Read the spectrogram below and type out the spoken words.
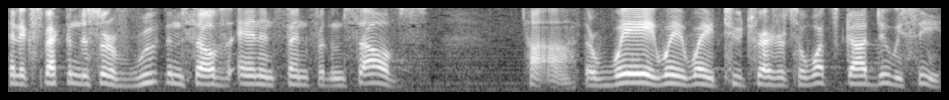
and expect them to sort of root themselves in and fend for themselves. Uh uh-uh. uh. They're way, way, way too treasured. So, what's God do? We see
